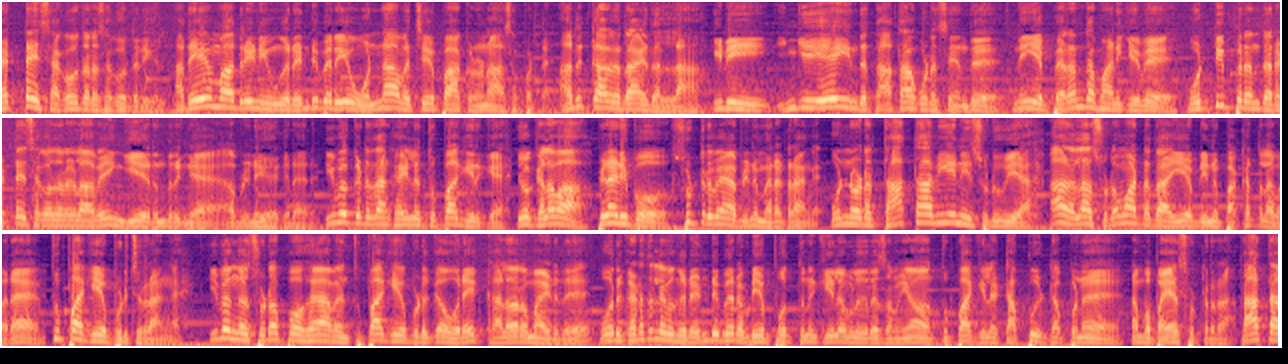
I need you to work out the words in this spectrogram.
ரெட்டை சகோதர சகோதரிகள் அதே மாதிரி நீ உங்க ரெண்டு பேரையும் ஒன்னா வச்சே பார்க்கணும்னு ஆசைப்பட்டேன். அதுக்காக தான் இதெல்லாம். இனி இங்கேயே இந்த தாத்தா கூட சேர்ந்து நீங்க பிறந்த மாணிக்கவே ஒட்டி பிறந்த ரெட்டை சகோதரர்களாவே இங்கேயே இருந்துருங்க அப்படின்னு கேக்குறாரு. இவகிட்ட தான் கையில துப்பாக்கி இருக்க. யோ கிளவா பின்னாடி போ சுட்டுருவேன் அப்படின்னு மிரட்டுறாங்க. உன்னோட தாத்தாவையே நீ சுடுவியா? அதெல்லாம் சுடமாட்டதாயி அப்படின்னு பக்கத்துல வர துப்பாக்கியை பிடிச்சிடுறாங்க. இவங்க சுடப்போக அவன் துப்பாக்கியை பிடிக்க ஒரே கலவரம் ஆயிடுது ஒரு கடத்துல இவங்க ரெண்டு பேர் அப்படியே பொத்துன்னு கீழே விழுகிற சமயம் துப்பாக்கியில டப்பு டப்புன்னு நம்ம பய சுட்டுறான். தாத்தா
